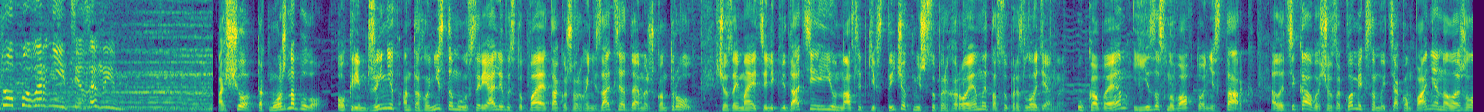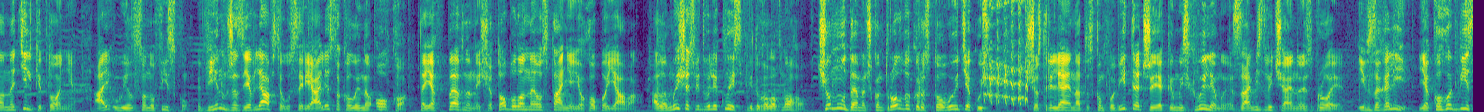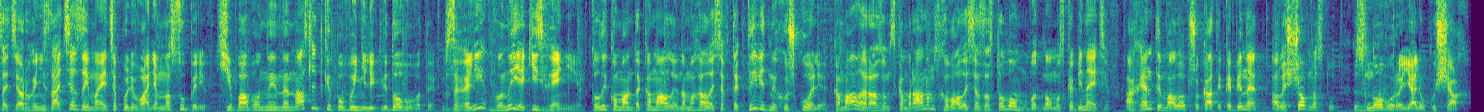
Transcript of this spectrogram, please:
То поверніться за ним. А що, так можна було? Окрім джинів, антагоністами у серіалі виступає також організація Damage Control, що займається ліквідацією наслідків стичок між супергероями та суперзлодіями. У КВМ її заснував Тоні Старк. Але цікаво, що за коміксами ця компанія належала не тільки Тоні, а й Уілсону Фіску. Він вже з'являвся у серіалі Соколине Око, та я впевнений, що то була не остання його поява. Але ми щось відволіклись від головного. Чому Damage Control використовують якусь що стріляє натиском повітря чи якимись хвилями замість звичайної зброї. І взагалі, якого біса ця організація займається полюванням на суперів? Хіба вони не наслідки повинні ліквідовувати? Взагалі, вони якісь генії. Коли команда Камали намагалася втекти від них у школі, Камала разом з Камраном сховалися за столом в одному з кабінетів. Агенти мали обшукати кабінет, але що в нас тут? Знову рояль у кущах.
